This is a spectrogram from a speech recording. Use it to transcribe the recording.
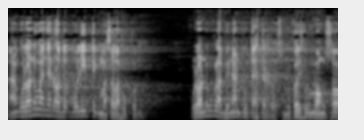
Nah, kula niku pancen rodok politik masalah hukum. Kula niku kelambinan putih terus. Mergo rumangsa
